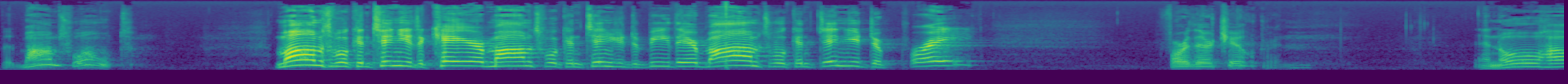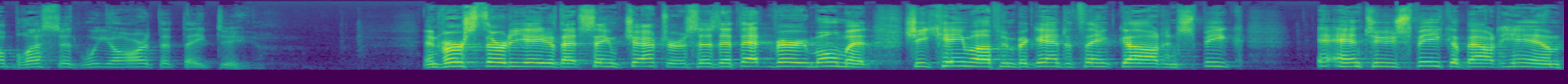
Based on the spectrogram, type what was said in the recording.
But moms won't. Moms will continue to care. Moms will continue to be there. Moms will continue to pray for their children. And oh, how blessed we are that they do. In verse 38 of that same chapter, it says, At that very moment, she came up and began to thank God and speak and to speak about him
